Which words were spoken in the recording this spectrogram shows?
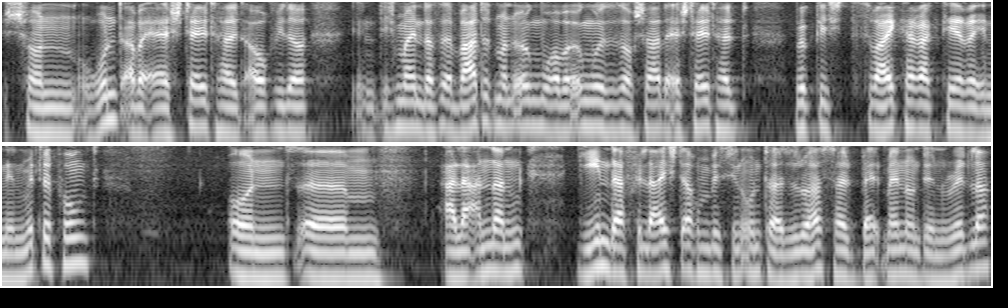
schon rund, aber er stellt halt auch wieder, ich meine, das erwartet man irgendwo, aber irgendwo ist es auch schade, er stellt halt wirklich zwei Charaktere in den Mittelpunkt und ähm, alle anderen gehen da vielleicht auch ein bisschen unter. Also du hast halt Batman und den Riddler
